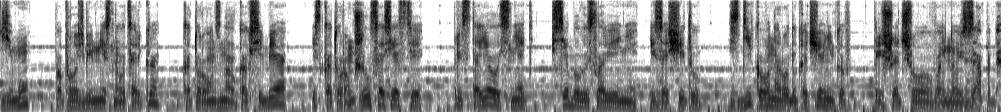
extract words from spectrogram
Ему, по просьбе местного царька, которого он знал как себя и с которым жил в соседстве, предстояло снять все благословения и защиту с дикого народа кочевников, пришедшего войной с запада.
